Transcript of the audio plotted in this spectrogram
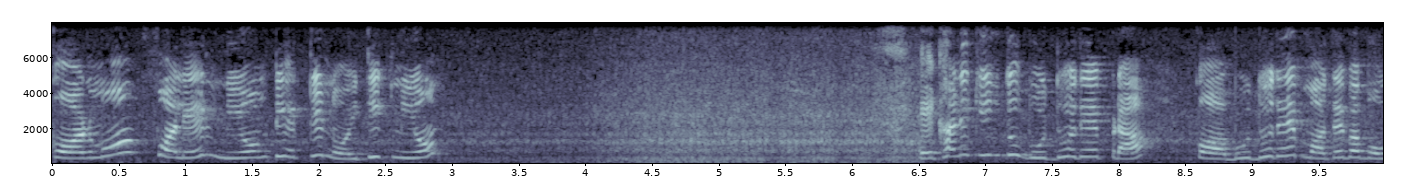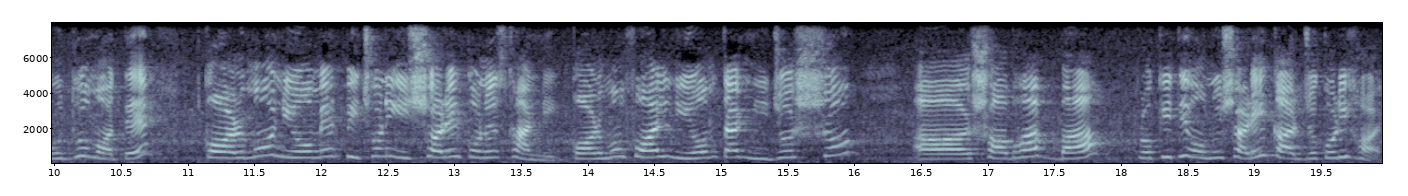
কর্মফলের নিয়মটি একটি নৈতিক নিয়ম। এখানে কিন্তু বুদ্ধদেবরা ক- বুদ্ধদেব মতে বা বৌদ্ধ মতে কর্ম নিয়মের পিছনে ঈশ্বরের কোনো স্থান নেই। কর্মফল নিয়ম তার নিজস্ব স্বভাব বা প্রকৃতি অনুসারেই কার্যকরী হয়।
